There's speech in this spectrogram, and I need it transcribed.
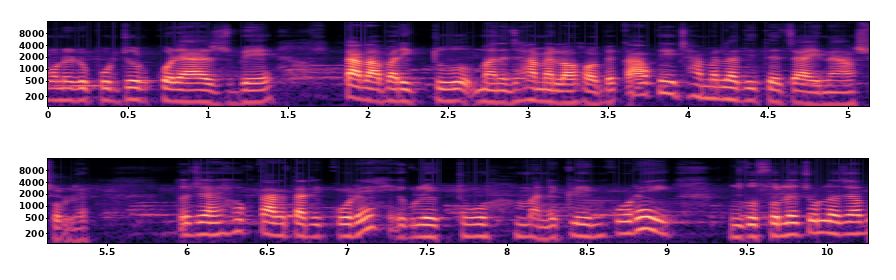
মনের উপর জোর করে আসবে, তার আবার একটু মানে ঝামেলা হবে। কাউকেই ঝামেলা দিতে চাই না আসলে। তো যাই হোক, তাড়াতাড়ি করে এগুলো একটু মানে ক্লিন করেই গোসলে চলে যাব।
